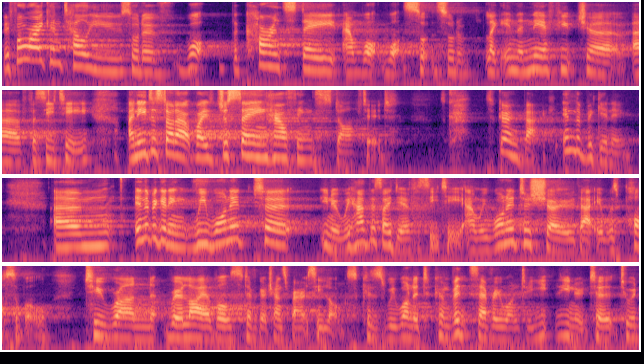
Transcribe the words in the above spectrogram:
before I can tell you sort of what the current state and what, what sort, sort of like in the near future uh, for CT, I need to start out by just saying how things started going back, in the beginning. Um, in the beginning, we wanted to, you know, we had this idea for CT and we wanted to show that it was possible to run reliable certificate transparency logs because we wanted to convince everyone to, you know, to, to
